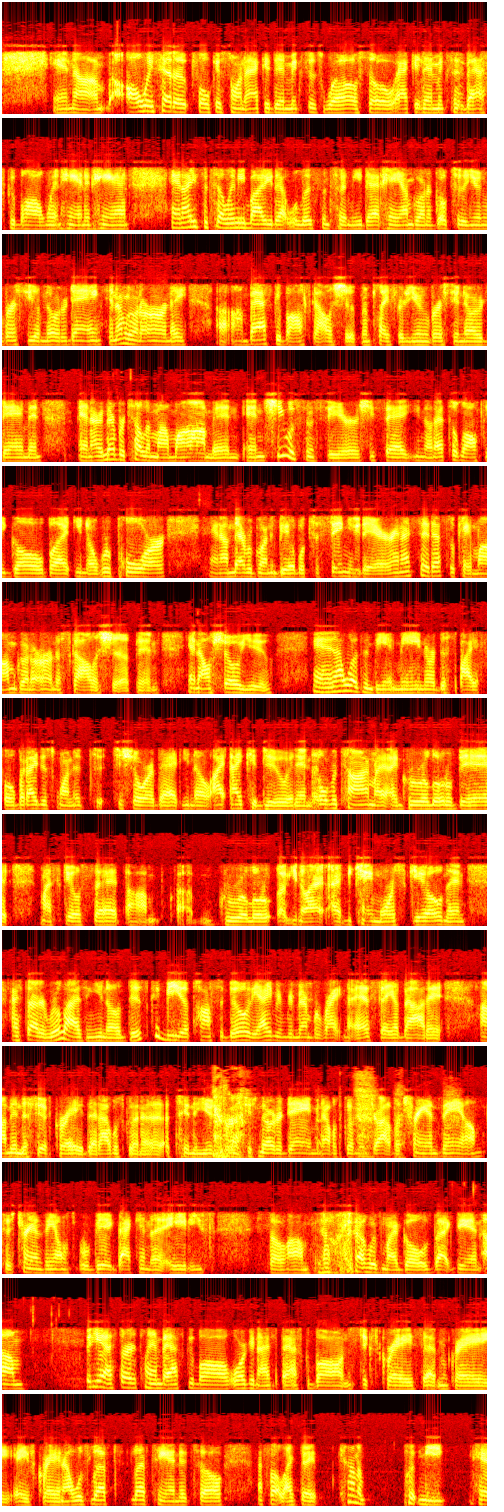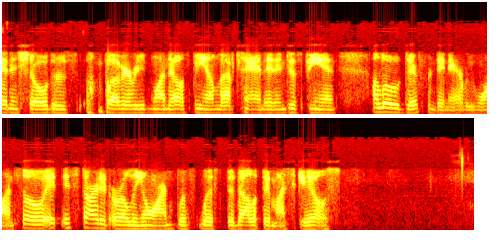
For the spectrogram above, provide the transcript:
And um, always had a focus on academics as well. So academics and basketball went hand in hand. And I used to tell anybody that will listen to me that, hey, I'm going to go to the University of Notre Dame and I'm going to earn a uh, basketball scholarship and play for the University of Notre Dame. And and I remember telling my mom, and and she was sincere. She said, you know, that's a lofty goal, but you know, we're poor, and I'm never going to be able to send you there. And I said, that's okay, mom. I'm going to earn a scholarship, and and I'll show you. And I wasn't being mean or despiteful, but I just wanted to, to show her that, you know, I, I could do it. And over time, I, I grew a little bit. My skill set um, uh, grew a little, uh, you know, I, I became more skilled. And I started realizing, you know, this could be a possibility. I even remember writing an essay about it um, in the fifth grade that I was going to attend the University of Notre Dame and I was going to drive a Trans Am because Trans Ams were big back in the 80s. So um, that, was, that was my goals back then. Um, but yeah, I started playing basketball, organized basketball in sixth grade, seventh grade, eighth grade, and I was left left-handed, so I felt like they kind of put me head and shoulders above everyone else being left-handed and just being a little different than everyone. So it, it started early on with with developing my skills.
